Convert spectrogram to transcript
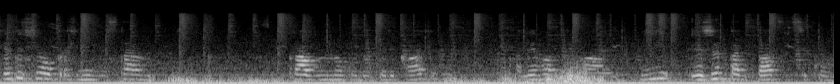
Следующее упражнение ставим правую ногу на перекладину, а левая прямая. И лежим так 20 секунд.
